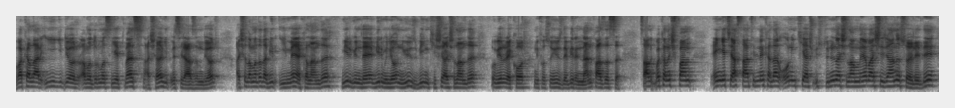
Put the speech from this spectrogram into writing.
vakalar iyi gidiyor ama durması yetmez. Aşağı gitmesi lazım diyor. Aşılamada da bir ivme yakalandı. Bir günde 1 milyon 100 bin kişi aşılandı. Bu bir rekor. Nüfusun %1'inden fazlası. Sağlık Bakanı Şipan en geç yaz tatiline kadar 12 yaş üstünün aşılanmaya başlayacağını söyledi.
